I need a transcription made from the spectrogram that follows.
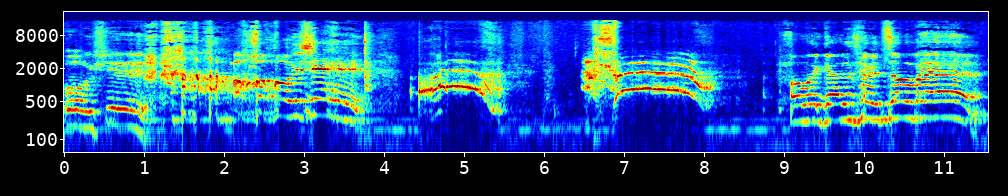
Oh shit! oh shit! Oh my god, this hurts so bad!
